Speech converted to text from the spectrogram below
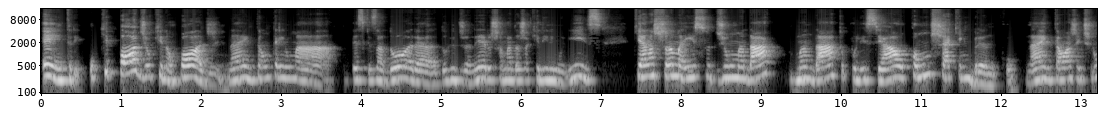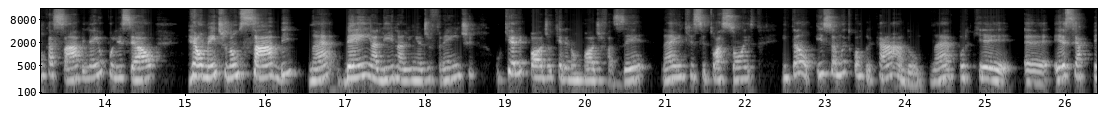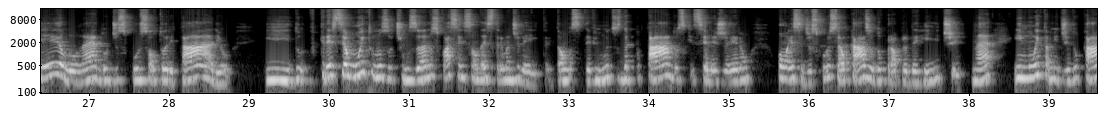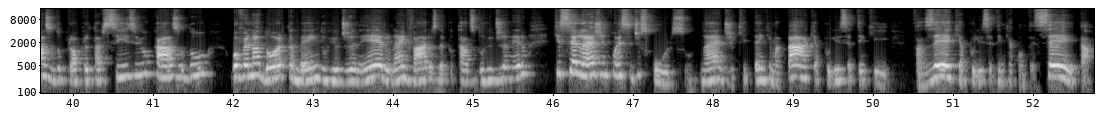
entre o que pode e o que não pode, né? Então, tem uma pesquisadora do Rio de Janeiro chamada Jaqueline Muniz, que ela chama isso de um mandato mandato policial como um cheque em branco, né? Então a gente nunca sabe, nem o policial realmente não sabe, né, bem ali na linha de frente, o que ele pode, o que ele não pode fazer, né, entre situações. Então isso é muito complicado, né, porque é, esse apelo, né, do discurso autoritário e do, cresceu muito nos últimos anos com a ascensão da extrema direita. Então você teve muitos deputados que se elegeram com esse discurso, é o caso do próprio Derrite, né? em muita medida o caso do próprio Tarcísio e o caso do governador também do Rio de Janeiro, né? e vários deputados do Rio de Janeiro, que se elegem com esse discurso, né? de que tem que matar, que a polícia tem que fazer, que a polícia tem que acontecer e tal.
